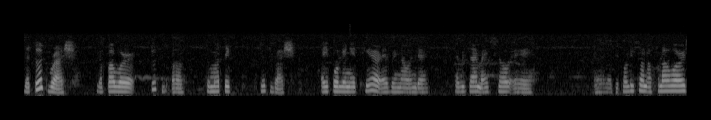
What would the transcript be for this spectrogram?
the toothbrush the power tooth uh, automatic toothbrush I pollinate here every now and then. Every time I saw a, what do you a flowers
